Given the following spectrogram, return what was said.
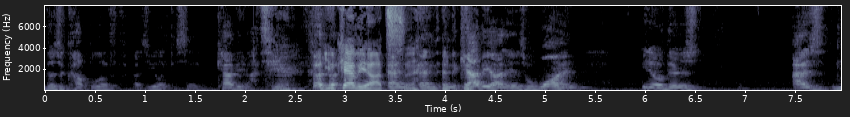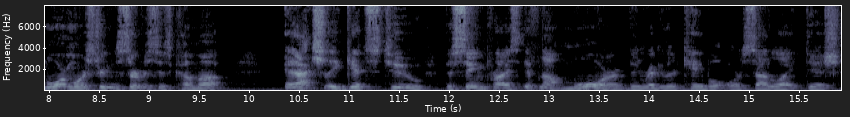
there's a couple of as you like to say caveats here. You caveats. and, and, and the caveat is well, one, you know, there's as more and more streaming services come up, it actually gets to the same price, if not more, than regular cable or satellite dish.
